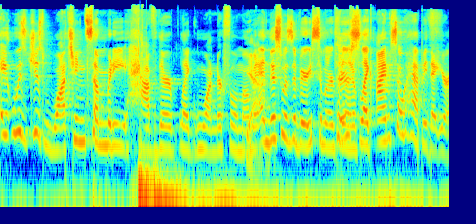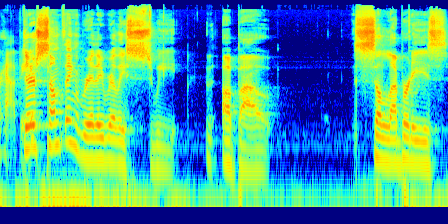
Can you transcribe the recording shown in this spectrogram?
It was just watching somebody have their like wonderful moment, Yeah. and this was a very similar feeling of like I'm so happy that you're happy. There's something really, really sweet about celebrities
